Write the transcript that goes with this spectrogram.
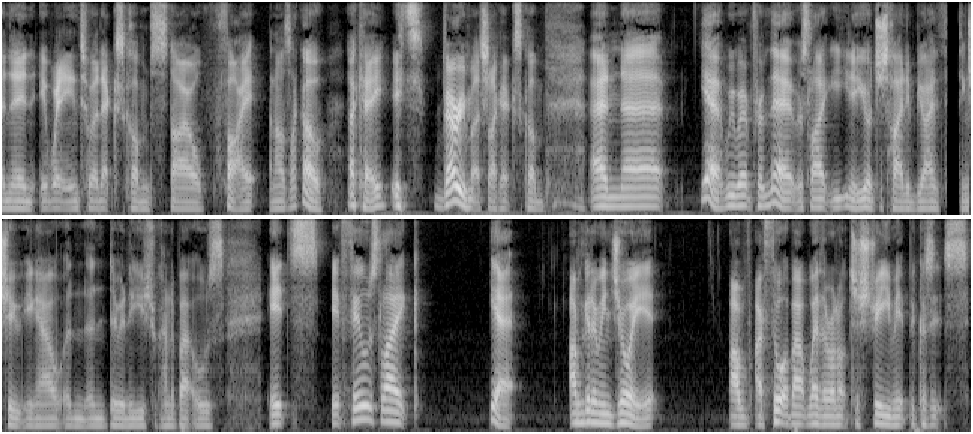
And then it went into an xcom style fight. And i was like oh okay it's very much like xcom and uh yeah, we went from there. It was like you know you're just hiding behind things, shooting out, and, and doing the usual kind of battles. It's it feels like yeah, I'm going to enjoy it. I've, I've thought about whether or not to stream it because it's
